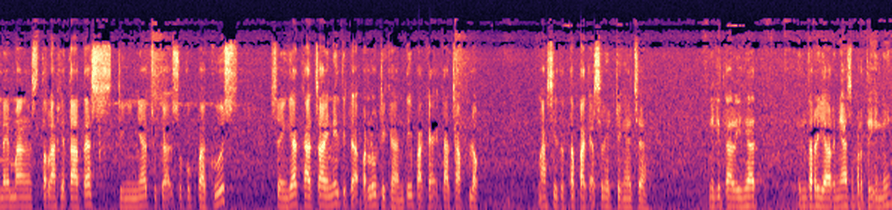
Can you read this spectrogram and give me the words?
memang setelah kita tes dinginnya juga cukup bagus sehingga kaca ini tidak perlu diganti pakai kaca blok masih tetap pakai sliding aja. Ini kita lihat interiornya seperti ini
